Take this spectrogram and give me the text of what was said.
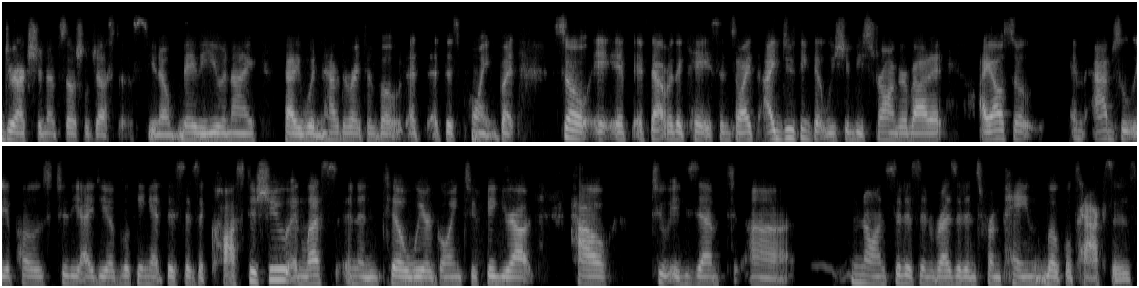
direction of social justice. You know, maybe you and I, Patty, wouldn't have the right to vote at, at this point, but so if, if that were the case, and so I, I do think that we should be stronger about it. I also am absolutely opposed to the idea of looking at this as a cost issue unless and until we are going to figure out how to exempt uh, non-citizen residents from paying local taxes,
